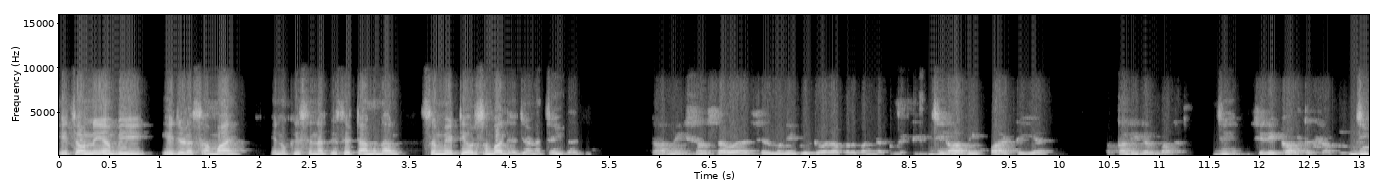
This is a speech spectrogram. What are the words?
ਇਹ ਚਾਹੁੰਦੇ ਹਾਂ ਵੀ ਇਹ ਜਿਹੜਾ ਸਮਾਂ ਹੈ ਇਹਨੂੰ ਕਿਸੇ ਨਾ ਕਿਸੇ ਢੰਗ ਨਾਲ ਸਮੇਟਿਆ ਔਰ ਸੰਭਾਲਿਆ ਜਾਣਾ ਚਾਹੀਦਾ ਜੀ। ਧਾਰਮਿਕ ਸੰਸਥਾ ਹੈ ਸ਼੍ਰੋਮਣੀ ਗੁਰਦੁਆਰਾ ਪ੍ਰਬੰਧਕ ਕਮੇਟੀ। ਧਾਰਮਿਕ ਪਾਰਟੀ ਹੈ। ਅਕਾਲੀ ਦਲ ਬਾਦਲ ਜੀ। ਸ੍ਰੀ ਅਕਾਲ ਤਖਤ ਸਾਹਿਬ। ਜੀ।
